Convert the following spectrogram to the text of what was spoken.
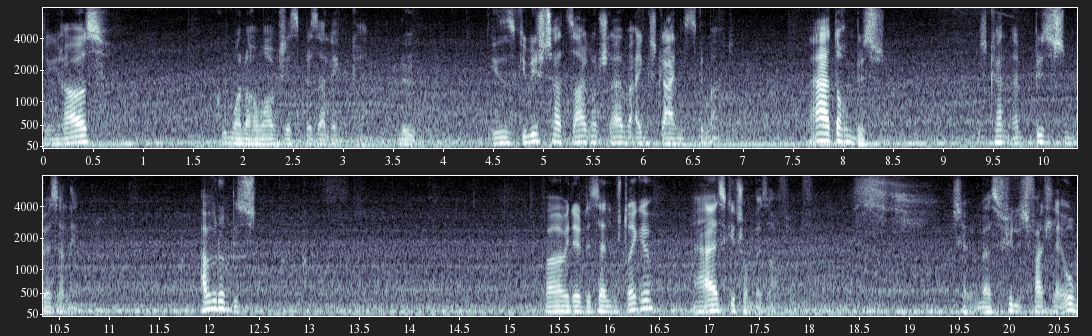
Ding raus. Gucken wir noch mal, ob ich jetzt besser lenken kann. Nö. Dieses Gewicht hat sage und schreibe eigentlich gar nichts gemacht. Ah, doch ein bisschen. Ich kann ein bisschen besser lenken. Aber nur ein bisschen. Fahren wir wieder dieselbe Strecke. Ja, es geht schon besser auf jeden Fall. Ich habe immer das Gefühl, ich fahre gleich um.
